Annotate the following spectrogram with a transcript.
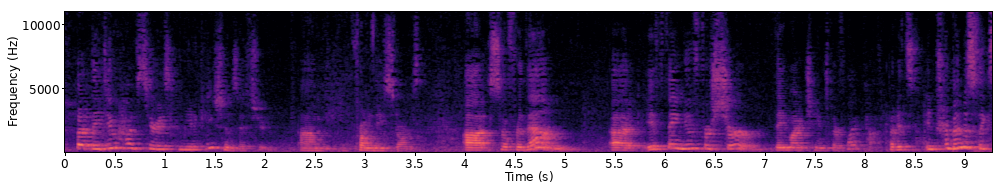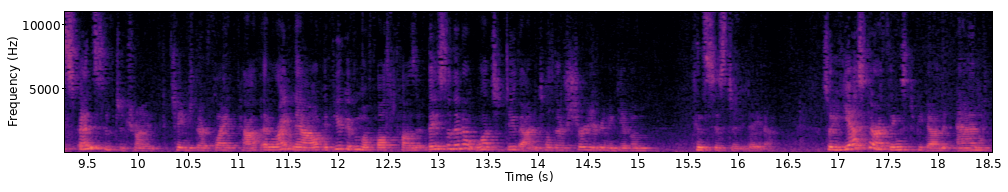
but they do have serious communications issue um, from these storms. Uh, so for them, uh, if they knew for sure, they might change their flight path. But it's tremendously expensive to try and change their flight path. And right now, if you give them a false positive, they so they don't want to do that until they're sure you're going to give them consistent data. So yes, there are things to be done, and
